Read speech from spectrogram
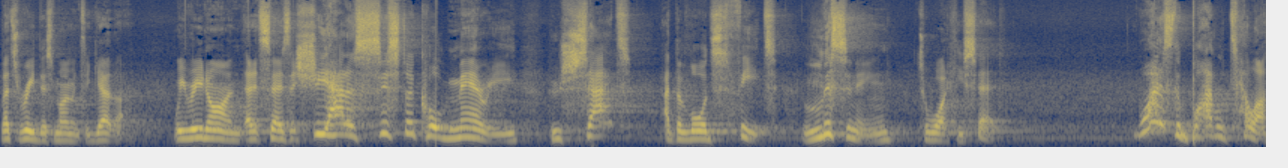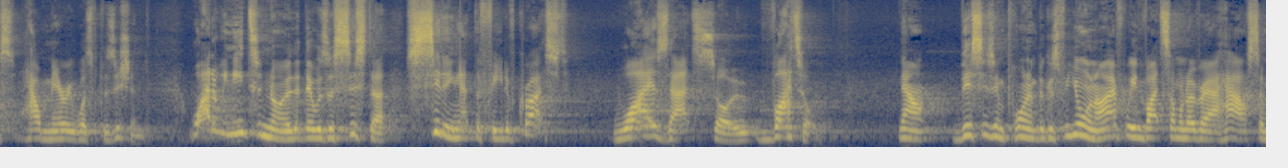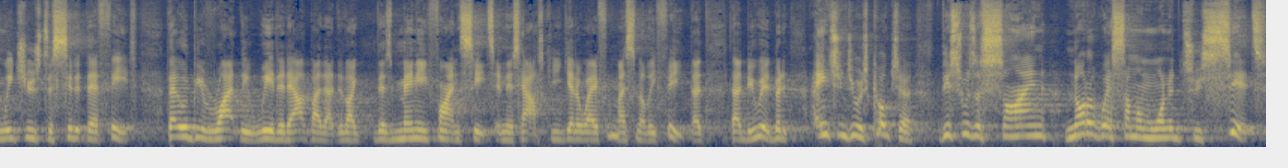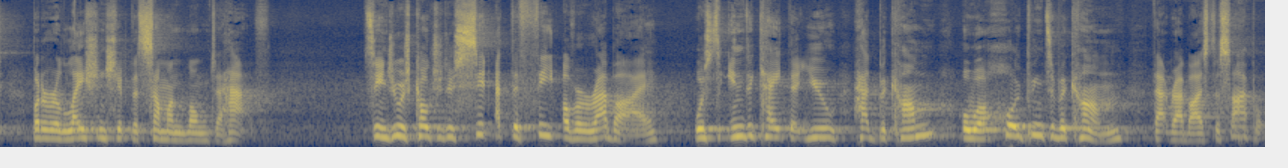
Let's read this moment together. We read on that it says that she had a sister called Mary who sat at the Lord's feet listening to what he said. Why does the Bible tell us how Mary was positioned? Why do we need to know that there was a sister sitting at the feet of Christ? Why is that so vital? Now, this is important because for you and I, if we invite someone over our house and we choose to sit at their feet, they would be rightly weirded out by that. They're like, there's many fine seats in this house. Can you get away from my smelly feet? That, that'd be weird. But ancient Jewish culture, this was a sign not of where someone wanted to sit, but a relationship that someone longed to have. See, in Jewish culture, to sit at the feet of a rabbi was to indicate that you had become or were hoping to become that rabbi's disciple.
